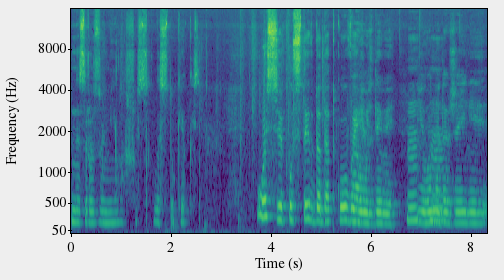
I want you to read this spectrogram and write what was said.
Не зрозуміла щось, листок якийсь. Ось пустив додатковий. А ось диви. Мгм. Його треба вже і...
